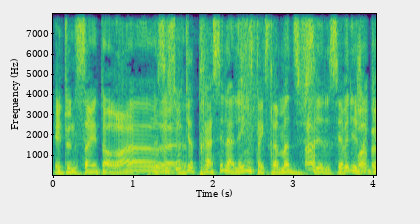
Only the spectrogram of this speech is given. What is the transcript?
est une sainte horreur. C'est sûr que tracer la ligne, c'est extrêmement difficile. Ah, s'il y avait des gens qui,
